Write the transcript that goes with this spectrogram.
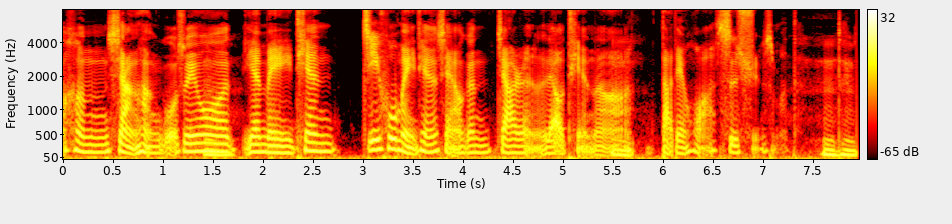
很想韩国，所以我也每天。几乎每天想要跟家人聊天啊，嗯、打电话、视讯什么的。嗯哼，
